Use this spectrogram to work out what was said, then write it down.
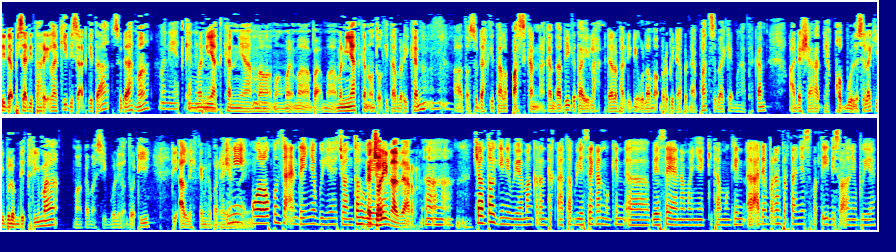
tidak bisa ditarik lagi di saat kita sudah me, meniatkan meniatkannya, mm-hmm. me, me, me, meniatkan untuk kita berikan mm-hmm. atau sudah kita lepaskan. Akan tapi ketahuilah dalam hal ini ulama berbeda pendapat. Sebagian mengatakan ada syaratnya kabul. Selagi belum diterima maka masih boleh untuk di dialihkan kepada ini, yang lain. Ini walaupun seandainya Bu ya contoh Bu Kecuali ya. nazar. Uh, uh, hmm. Contoh gini Bu ya, memang kerentek atau biasanya kan mungkin uh, biasa ya namanya kita mungkin uh, ada yang pernah bertanya seperti ini soalnya Bu ya.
